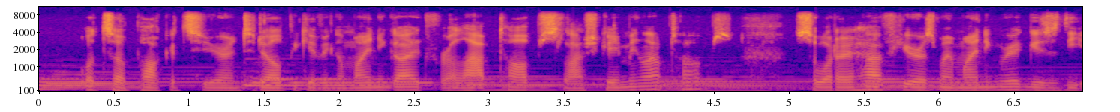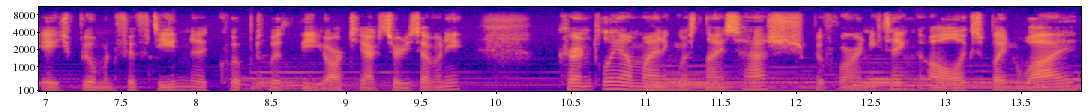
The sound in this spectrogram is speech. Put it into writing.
What's up Pockets here and today I'll be giving a mining guide for laptops slash gaming laptops. So what I have here as my mining rig is the HP Omen 15 equipped with the RTX 3070. Currently I'm mining with NiceHash. Before anything I'll explain why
